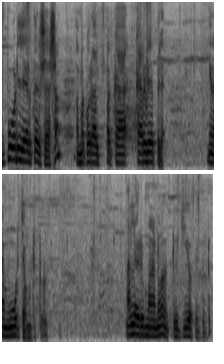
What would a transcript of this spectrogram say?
ഉപ്പ് പൊടി ചേർത്തതിന് ശേഷം നമുക്കൊരല്പം ക കറിവേപ്പില ഇങ്ങനെ മൂർച്ച അങ്ങോട്ട് ഇട്ട് കൊടുക്കുക. നല്ലൊരു മണവും രുചിയും ഒക്കെ കിട്ടും.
